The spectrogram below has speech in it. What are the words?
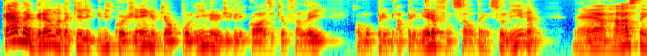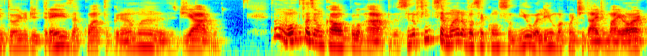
cada grama daquele glicogênio, que é o polímero de glicose que eu falei como a primeira função da insulina, né, arrasta em torno de 3 a 4 gramas de água. Então vamos fazer um cálculo rápido. Se no fim de semana você consumiu ali uma quantidade maior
